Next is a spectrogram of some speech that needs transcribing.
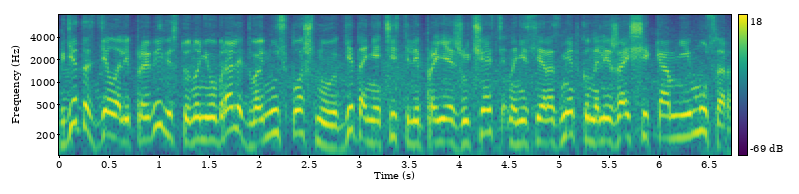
Где-то сделали прерывистую, но не убрали двойную сплошную. Где-то они очистили проезжую часть, нанесли разметку на лежащие камни и мусор.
